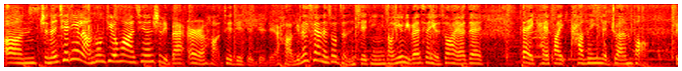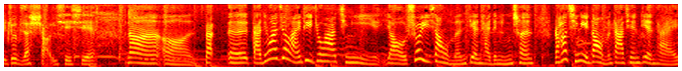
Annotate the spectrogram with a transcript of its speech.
嗯，只能接听两通电话。今天是礼拜二，哈，对对对对对，好，礼拜三的时候只能接听一通，因为礼拜三有时候还要再带开发咖啡因的专访，所以就比较少一些些。那呃打呃打电话进来，第一句话，请你要说一下我们电台的名称，然后请你到我们大千电台，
